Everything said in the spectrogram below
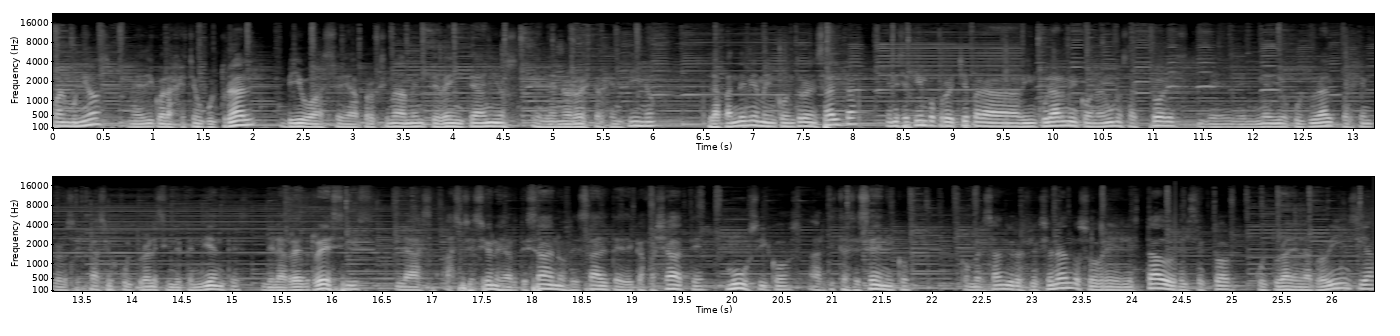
Juan Muñoz, me dedico a la gestión cultural, vivo hace aproximadamente 20 años en el noroeste argentino. La pandemia me encontró en Salta, en ese tiempo aproveché para vincularme con algunos actores del medio cultural, por ejemplo los espacios culturales independientes de la red Resis, las asociaciones de artesanos de Salta y de Cafayate, músicos, artistas escénicos, conversando y reflexionando sobre el estado del sector cultural en la provincia,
